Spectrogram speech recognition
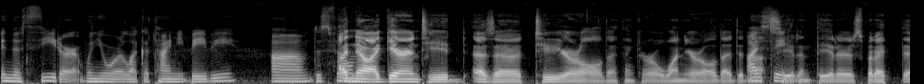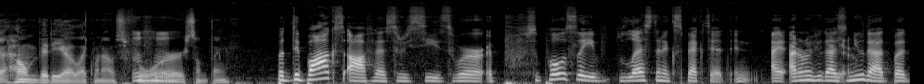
in the theater when you were like a tiny baby. Um, this I know. I guaranteed as a two-year-old, I think, or a one-year-old, I did I not see. see. it in theaters, but I at home video, like when I was 4 Mm-hmm. or something. But the box office receipts were uh, supposedly less than expected, and I, I don't know if you guys Yeah. knew that, but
